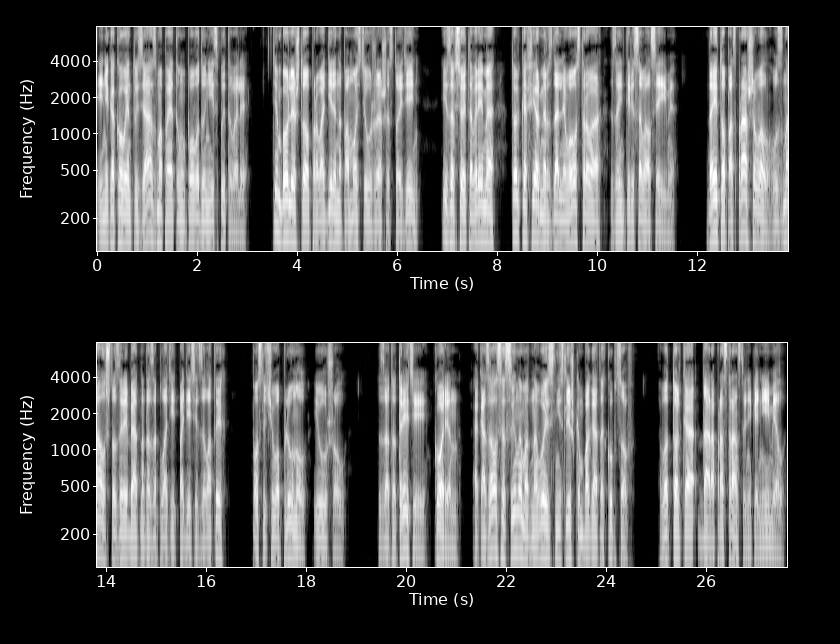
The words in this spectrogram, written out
и никакого энтузиазма по этому поводу не испытывали. Тем более, что проводили на помосте уже шестой день, и за все это время только фермер с дальнего острова заинтересовался ими. Да и то поспрашивал, узнал, что за ребят надо заплатить по 10 золотых, после чего плюнул и ушел. Зато третий, Корин, оказался сыном одного из не слишком богатых купцов. Вот только дара пространственника не имел,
